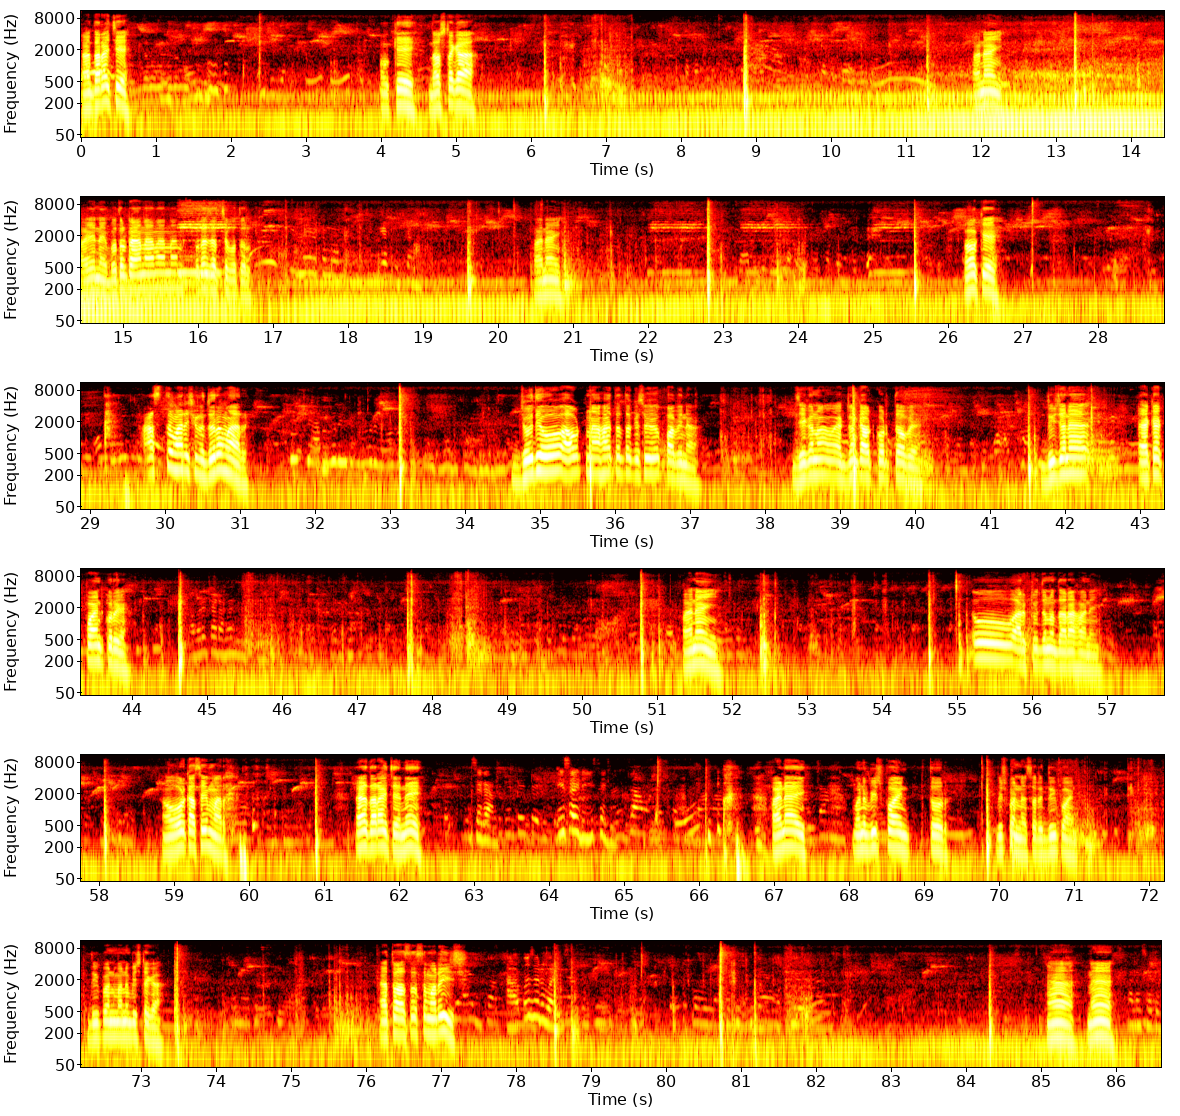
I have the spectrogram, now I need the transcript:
হ্যাঁ দাঁড়াইছে। ওকে, দশ টাকা। হয় নাই? হয় নাই। বোতলটা আন আন আন আন। কোথায় যাচ্ছে বোতল? হয় নাই? ওকে। আস্তে মারিস শুনে, জোরে মার। যদি ও আউট না হয়, তাহলে তো কিছু পাবি না। যে কোনো একজনকে আউট করতে হবে। দুইজনে এক এক পয়েন্ট করে। হয় নাই? ও আর একটুর জন্য দাঁড়া, হয় নাই। ওর কাছেই মার। হ্যাঁ দাঁড়াইছে, নে। হয় নাই? মানে বিশ পয়েন্ট তোর। বিশ পয়েন্ট না সরি দুই পয়েন্ট দুই পয়েন্ট মানে বিশ টাকা। এত আস্তে আস্তে মারিস আর তো শুরু বাড়ি হ্যাঁ নে মানে সাইডে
